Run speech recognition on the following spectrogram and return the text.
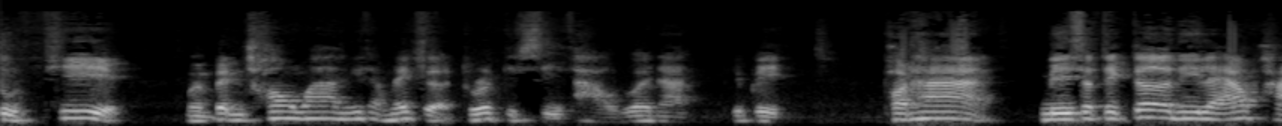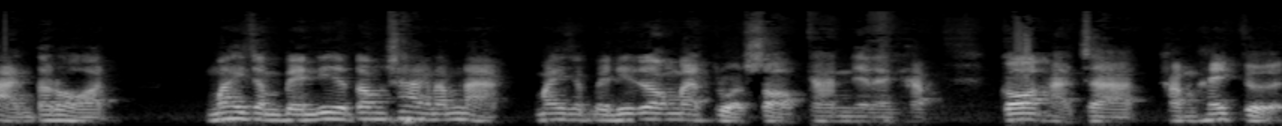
จุดที่เหมือนเป็นช่องว่างที่ทำให้เกิดธุรกิจสีเทาด้วยนะพี่ปิ๊กเพราะถ้า มีสติกเกอร์นี้แล้วผ่านตลอด ไม่จำเป็นที่จะต้องชั่งน้ำหนัก ไม่จำเป็นที่ต้องมาตรวจสอบกันเนี่ยนะครับ ก็อาจจะทำให้เกิด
